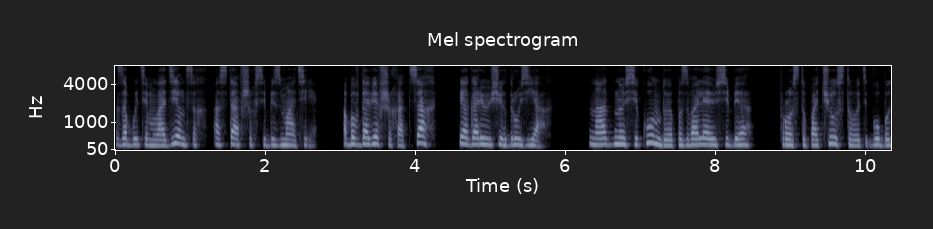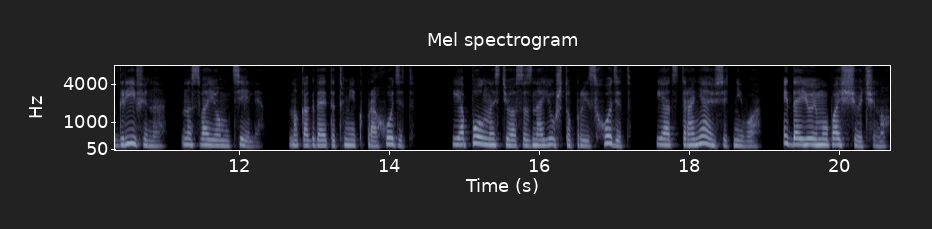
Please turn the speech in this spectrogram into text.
Забыть о младенцах, оставшихся без матери, об овдовевших отцах и о горюющих друзьях. На одну секунду я позволяю себе просто почувствовать губы Гриффина на своем теле. Но когда этот миг проходит, я полностью осознаю, что происходит, и отстраняюсь от него и даю ему пощечину.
